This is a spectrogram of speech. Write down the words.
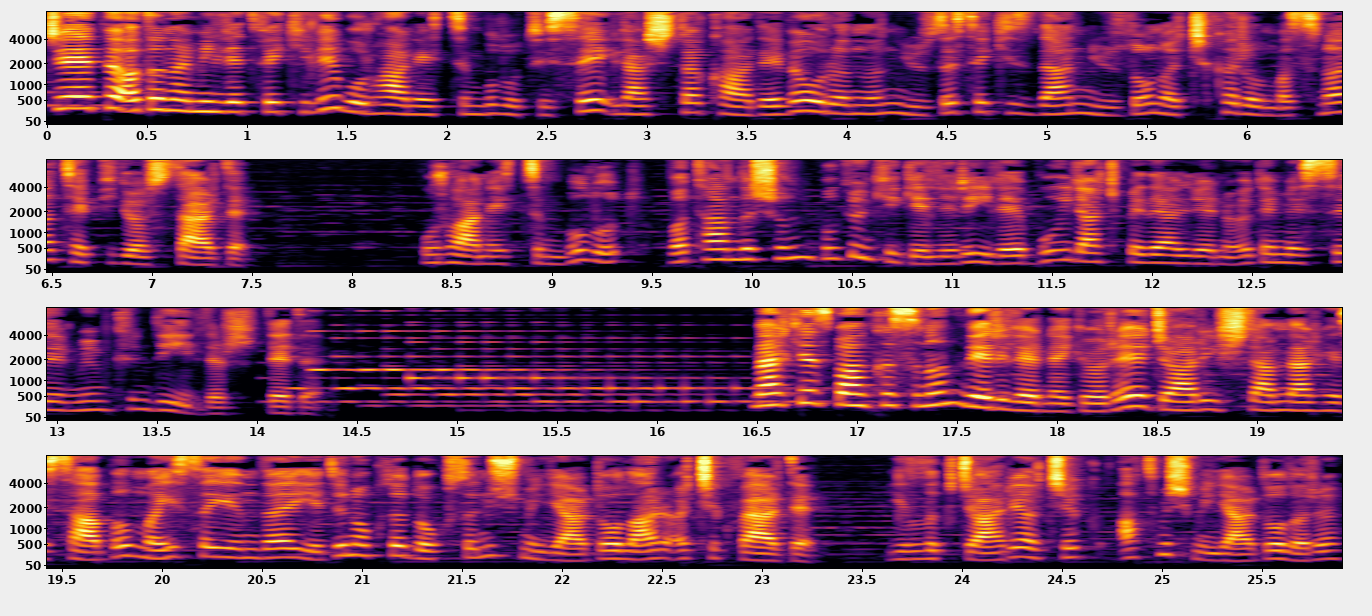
CHP Adana Milletvekili Burhanettin Bulut ise ilaçta KDV oranının %8'den %10'a çıkarılmasına tepki gösterdi. Burhanettin Bulut, vatandaşın bugünkü geliriyle bu ilaç bedellerini ödemesi mümkün değildir, dedi. Merkez Bankası'nın verilerine göre cari işlemler hesabı Mayıs ayında 7.93 milyar dolar açık verdi. Yıllık cari açık 60 milyar doları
